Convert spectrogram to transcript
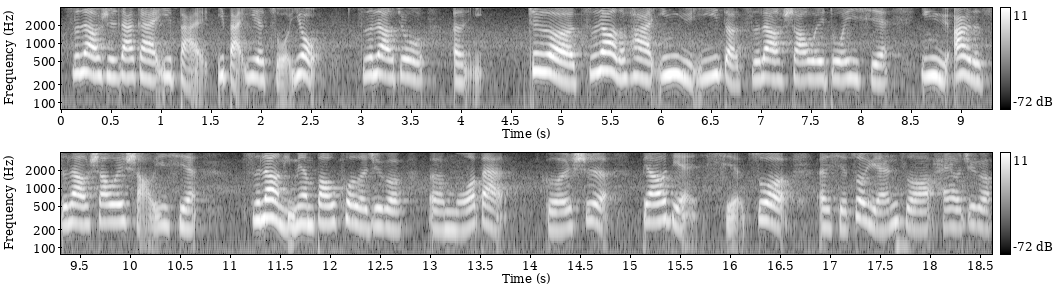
资料是大概一百一百页左右。资料就呃，这个资料的话，英语一的资料稍微多一些，英语二的资料稍微少一些。资料里面包括了这个呃模板格式。标点写作，呃，写作原则，还有这个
